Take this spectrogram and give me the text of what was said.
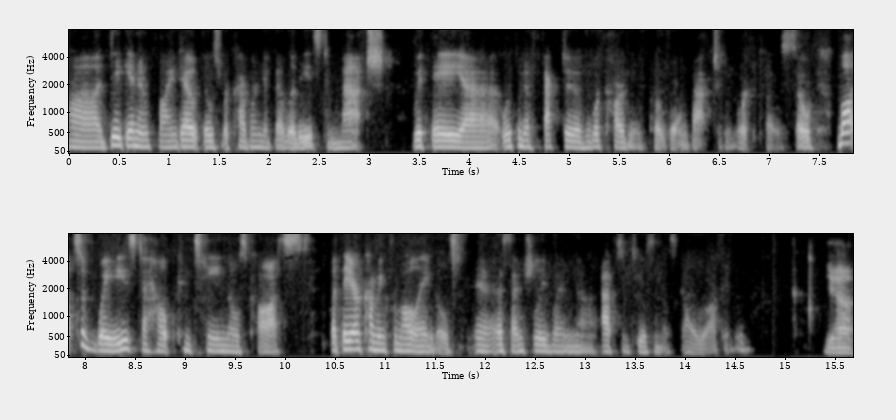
uh, dig in and find out those recovering abilities to match with a uh, with an effective work hardening program back to the workplace. So lots of ways to help contain those costs, but they are coming from all angles. Essentially, when uh, absenteeism has skyrocketed. Yeah,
